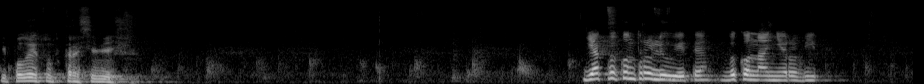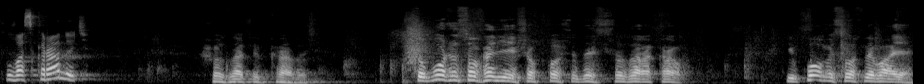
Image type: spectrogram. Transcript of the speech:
І поли тут красивіші. Як ви контролюєте виконання робіт? У вас крадуть? Що значить крадуть? То Боже сохрані, щоб хтось десь що зараз крав. І в помислах немає.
